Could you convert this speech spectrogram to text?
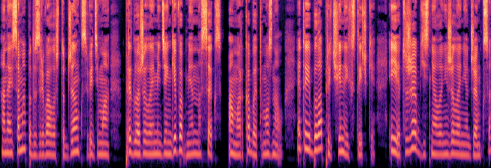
Она и сама подозревала, что Дженкс, видимо, предложил Эми деньги в обмен на секс, а Марк об этом узнал. Это и была причиной их стычки. И это же объясняло нежелание Дженкса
